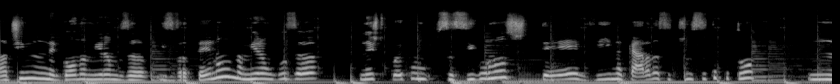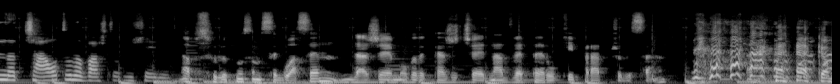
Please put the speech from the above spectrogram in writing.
начин. Не го намирам за извратено, намирам го за нещо, което със сигурност ще ви накара да се чувствате като началото на вашето отношение. Абсолютно съм съгласен. Даже мога да кажа, че една-две перуки правят чудеса. към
